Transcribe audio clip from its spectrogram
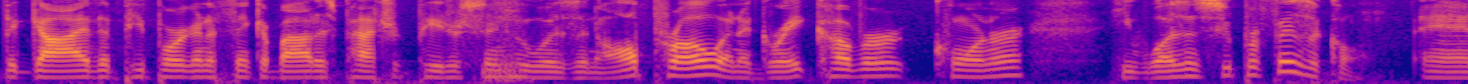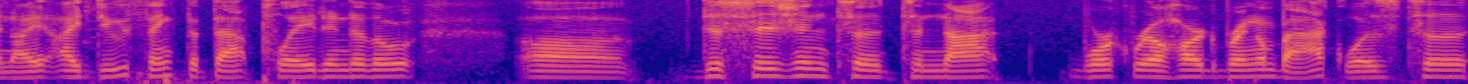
the guy that people are going to think about is Patrick Peterson, who was an all pro and a great cover corner. He wasn't super physical. And I, I do think that that played into the uh, decision to, to not work real hard to bring him back was to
